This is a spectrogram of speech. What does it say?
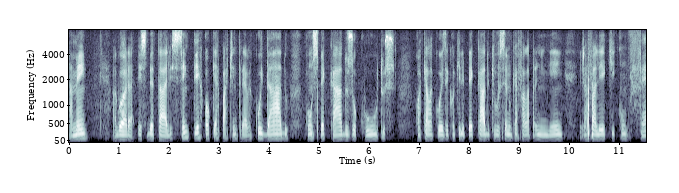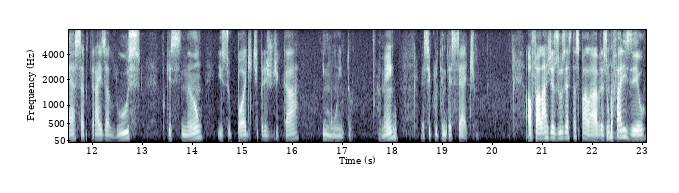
Amém? Agora, esse detalhe, sem ter qualquer parte em trevas, cuidado com os pecados ocultos, com aquela coisa, com aquele pecado que você não quer falar para ninguém. Já falei aqui, confessa, traz a luz porque senão isso pode te prejudicar e muito. Amém? Versículo 37. Ao falar Jesus estas palavras, um fariseu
